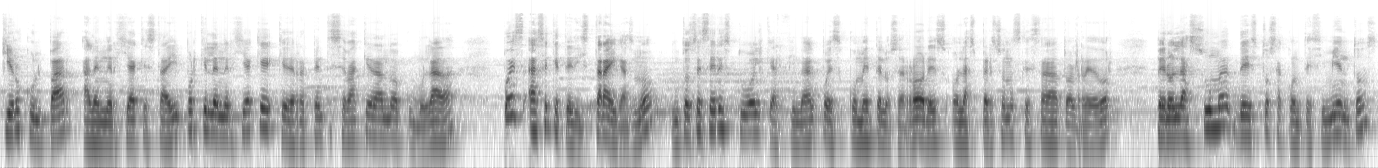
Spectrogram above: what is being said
quiero culpar a la energía que está ahí porque la energía que, de repente se va quedando acumulada pues hace que te distraigas, ¿no? Entonces eres tú el que al final pues comete los errores o las personas que están a tu alrededor, pero la suma de estos acontecimientos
